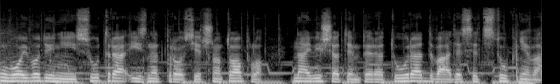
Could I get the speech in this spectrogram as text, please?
U Vojvodini i sutra iznad prosječno toplo, najviša temperatura 20 stupnjeva.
